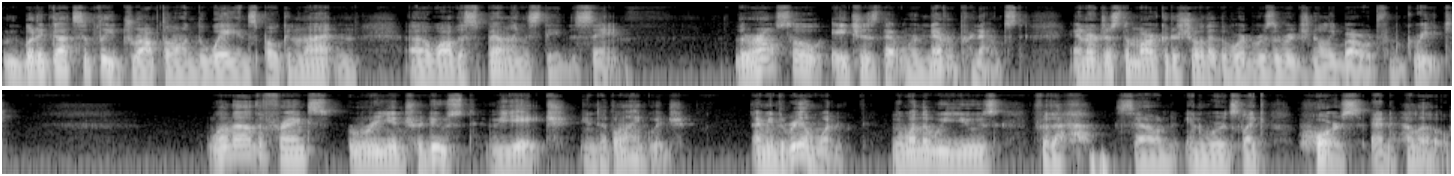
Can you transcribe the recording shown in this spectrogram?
but it got simply dropped along the way in spoken Latin, uh, while the spelling stayed the same. There are also H's that were never pronounced and are just a marker to show that the word was originally borrowed from Greek. Well, now the Franks reintroduced the H into the language. I mean, the real one, the one that we use for the sound in words like horse and hello.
